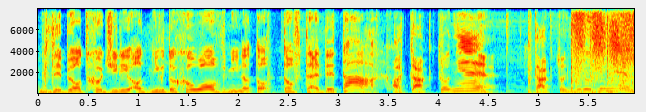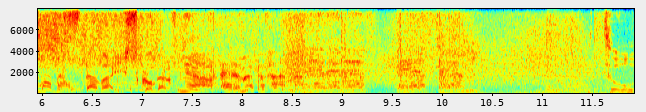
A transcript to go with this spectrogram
Gdyby odchodzili od nich do hołowni, no to, to wtedy tak. A tak to nie. Tak to nie rozumiemy. Wstawaj, Wstawaj, szkoda dnia w RMF FM. Tu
